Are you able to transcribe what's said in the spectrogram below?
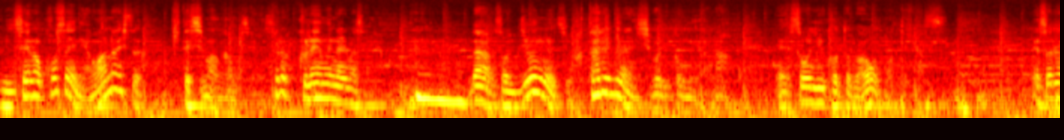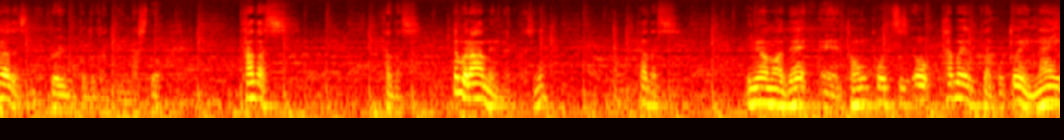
店の個性に合わない人が来てしまうかもしれない。それはクレームになりますよね、だからその10人のうち2人ぐらいに絞り込むようなえそういう言葉を持ってきます。えそれはですねどういうことかと言いますとただしただしでもラーメンになりますね。ただし今まで、えー、豚骨を食べたことにない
